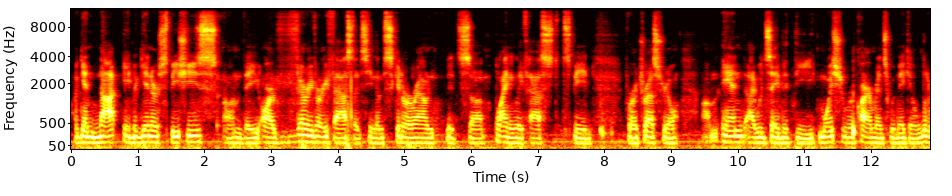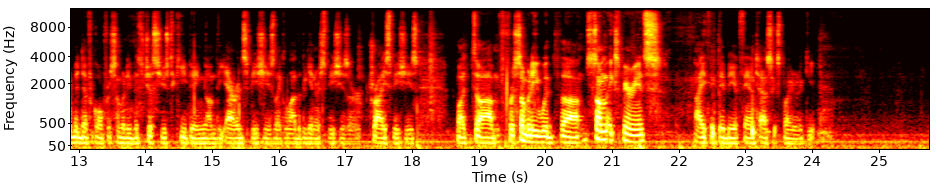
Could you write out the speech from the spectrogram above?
Again, not a beginner species. Um, they are very, very fast. I've seen them skitter around. It's uh, blindingly fast speed for a terrestrial. Um, and I would say that the moisture requirements would make it a little bit difficult for somebody that's just used to keeping um, the arid species, like a lot of the beginner species or dry species. But uh, for somebody with uh, some experience, I think they'd be a fantastic spider to keep.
